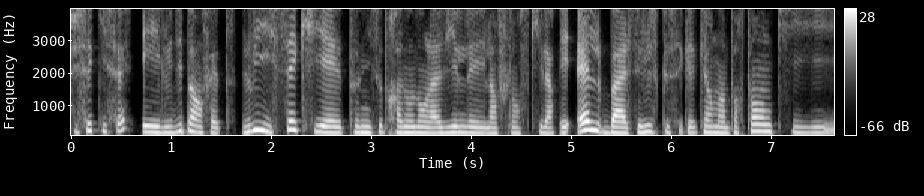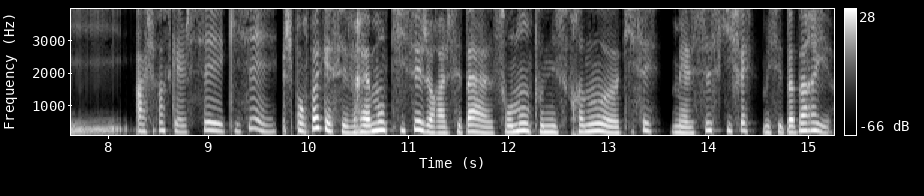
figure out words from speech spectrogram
Tu sais qui c'est? Et il lui dit pas en fait. Lui, il sait qui est Tony Soprano dans la ville et l'influence qu'il a. Et elle, bah, elle sait juste que c'est quelqu'un d'important qui. Ah, je pense qu'elle sait qui c'est. Je pense pas qu'elle sait vraiment qui c'est. Genre, elle sait pas son nom, Tony Soprano, euh, qui c'est. Mais elle sait ce qu'il fait. Mais c'est pas pareil.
